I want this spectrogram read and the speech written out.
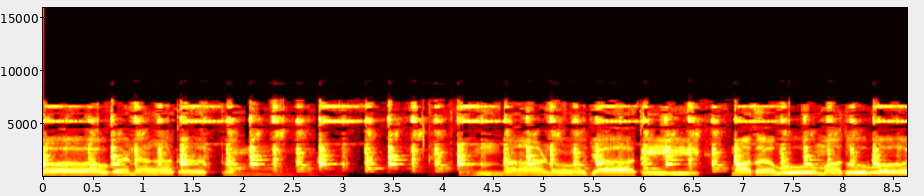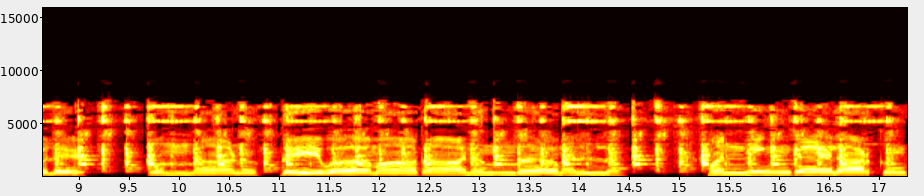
പാവനതത്വം. ഒന്നാണു ജാതി മതവും അതുപോലെ ഒന്നാണ് ദൈവമാതാനന്ദമല്ല മന്നിങ്കലാർക്കും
